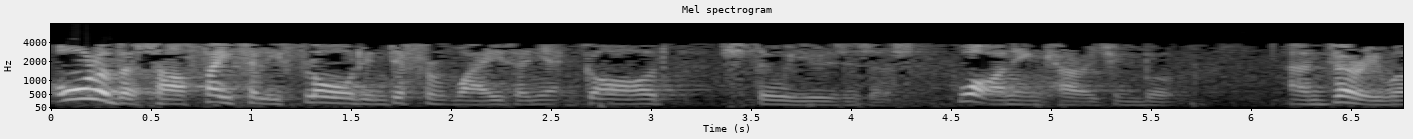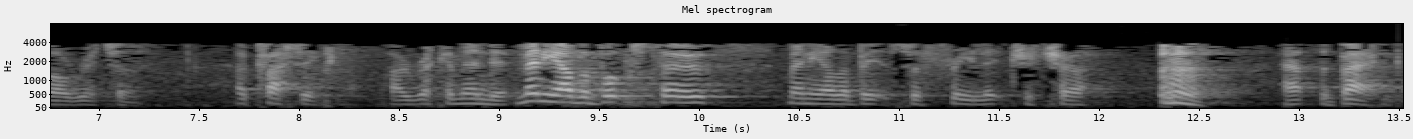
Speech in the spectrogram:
all of us are fatally flawed in different ways, and yet God still uses us. What an encouraging book. And very well written. A classic. I recommend it. Many other books too, many other bits of free literature at the back.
